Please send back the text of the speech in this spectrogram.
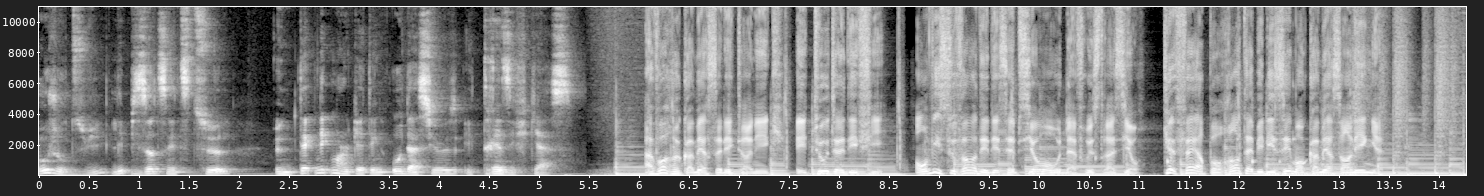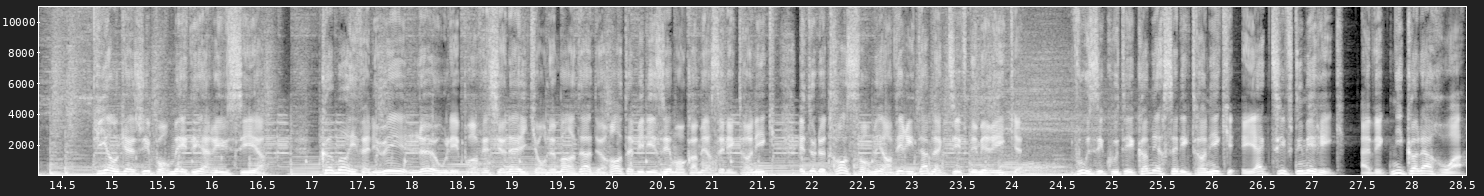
Aujourd'hui, l'épisode s'intitule Une technique marketing audacieuse et très efficace. Avoir un commerce électronique est tout un défi. On vit souvent des déceptions ou de la frustration. Que faire pour rentabiliser mon commerce en ligne? Qui engager pour m'aider à réussir? Comment évaluer le ou les professionnels qui ont le mandat de rentabiliser mon commerce électronique et de le transformer en véritable actif numérique? Vous écoutez Commerce électronique et actif numérique avec Nicolas Roy.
